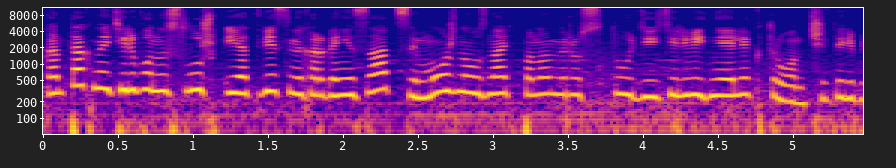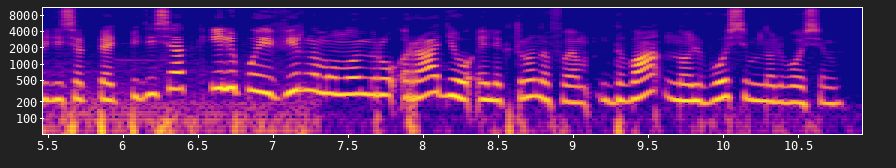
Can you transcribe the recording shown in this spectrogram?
Контактные телефоны служб и ответственных организаций можно узнать по номеру студии телевидения «Электрон» 45550 или по эфирному номеру радио «Электрон ФМ» 20808.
